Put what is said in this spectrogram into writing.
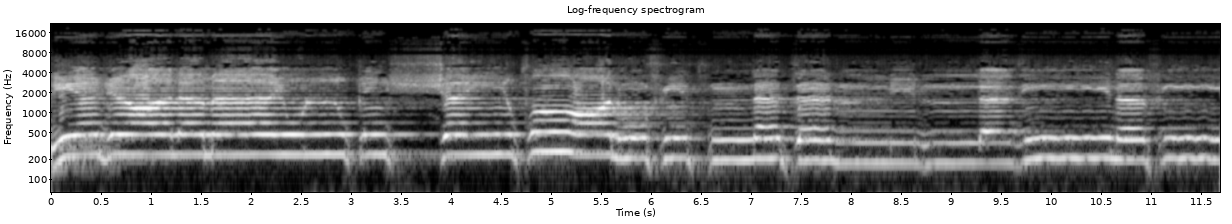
ليجعل ما يلقي الشيطان فتنة للذين فيه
